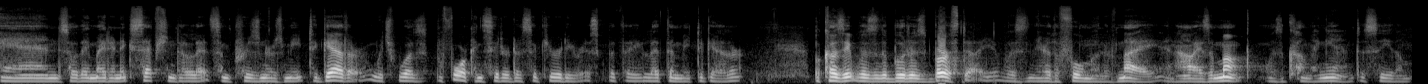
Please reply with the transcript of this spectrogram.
And so they made an exception to let some prisoners meet together, which was before considered a security risk, but they let them meet together because it was the Buddha's birthday. It was near the full moon of May, and I, as a monk, was coming in to see them.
